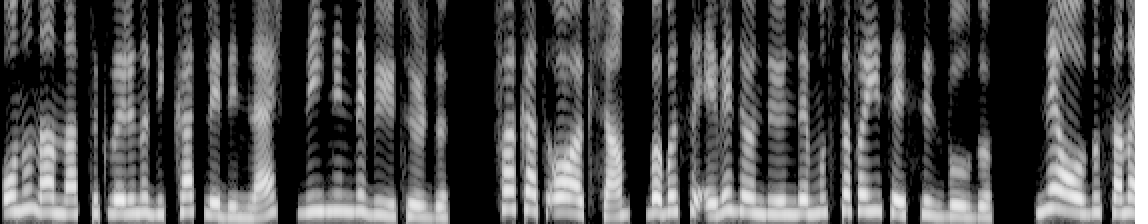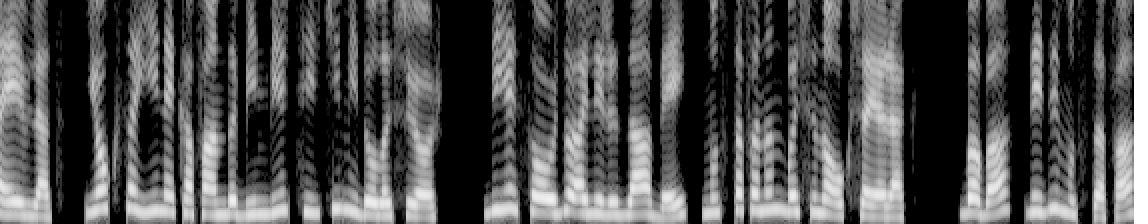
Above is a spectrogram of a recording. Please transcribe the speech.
onun anlattıklarını dikkatle dinler, zihninde büyütürdü. Fakat o akşam, babası eve döndüğünde Mustafa'yı sessiz buldu. Ne oldu sana evlat? Yoksa yine kafanda bin bir tilki mi dolaşıyor? diye sordu Ali Rıza Bey, Mustafa'nın başını okşayarak. Baba, dedi Mustafa,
